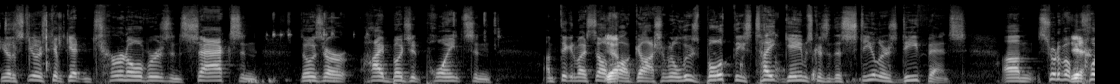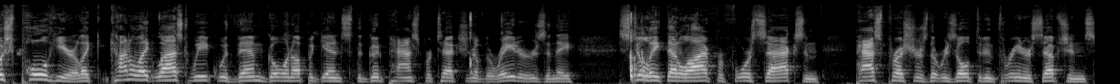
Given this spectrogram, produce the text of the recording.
you know the Steelers kept getting turnovers and sacks, and those are high budget points. And I'm thinking to myself, Yep. oh gosh, I'm going to lose both these tight games because of the Steelers' defense. Um, sort of a Yeah. push pull here, like kind of like last week with them going up against the good pass protection of the Raiders, and they still ate that alive for four sacks and pass pressures that resulted in three interceptions.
